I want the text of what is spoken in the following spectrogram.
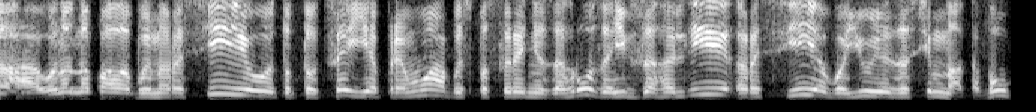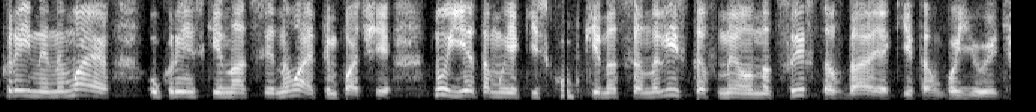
Да, вона напала би на Росію, тобто це є пряма безпосередня загроза, і взагалі Росія воює за всім НАТО. Бо України немає, української нації немає. Тим паче, ну є там якісь кубки націоналістів, неонацистів, да, які там воюють.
